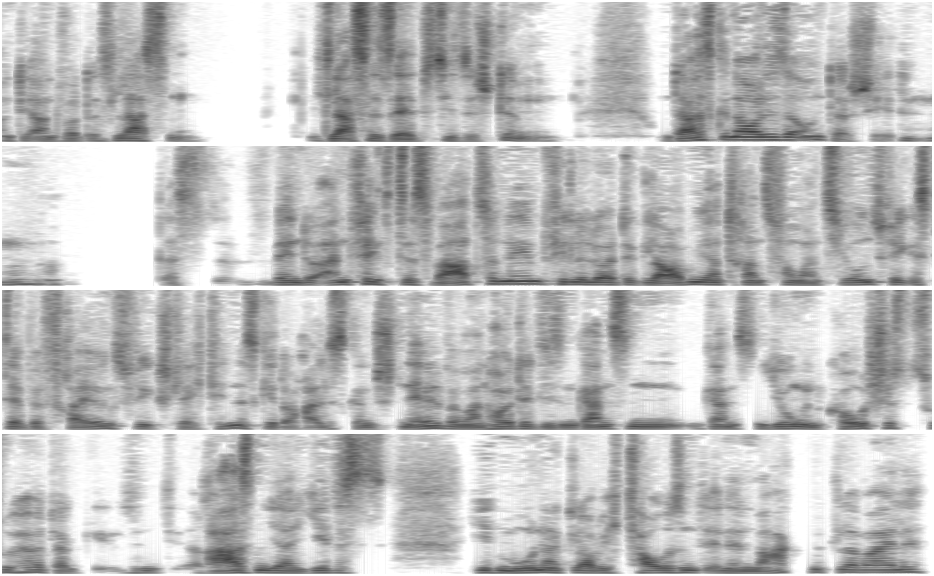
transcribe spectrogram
Und die Antwort ist lassen. Ich lasse selbst diese Stimmen. Und da ist genau dieser Unterschied. Mhm. Das, wenn du anfängst, das wahrzunehmen, viele Leute glauben ja, Transformationsweg ist der Befreiungsweg schlechthin. Es geht auch alles ganz schnell. Wenn man heute diesen ganzen, ganzen jungen Coaches zuhört, da sind, rasen ja jedes, jeden Monat, glaube ich, tausend in den Markt mittlerweile.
